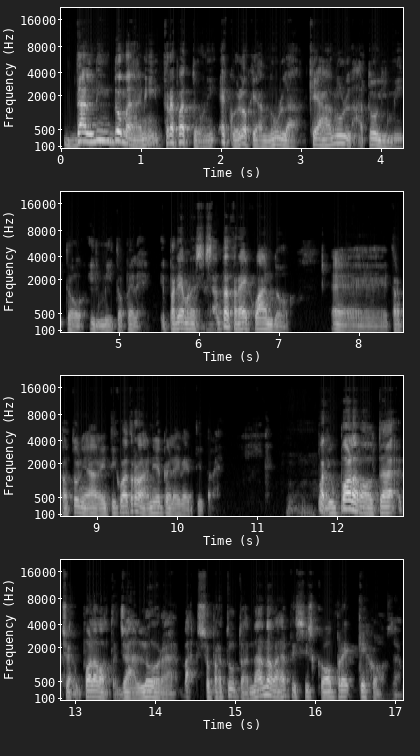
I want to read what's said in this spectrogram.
dall'indomani Trapattoni è quello che, annulla, che ha annullato il mito, il mito, Pelé. E parliamo del 63 quando eh, Trapattoni ha 24 anni e Pelé 23. Poi un po' alla volta, cioè un po' alla volta, già allora, ma soprattutto andando avanti, si scopre che cosa?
